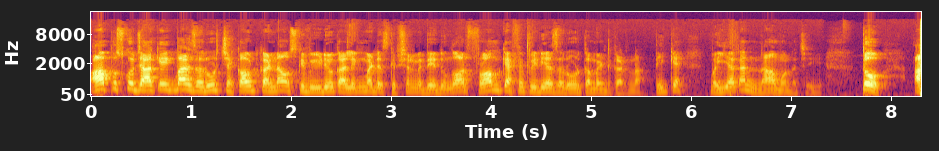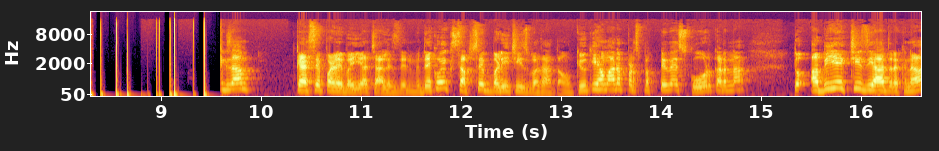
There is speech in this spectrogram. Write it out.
आप उसको जाके एक बार ज़रूर चेकआउट करना, उसकी वीडियो का लिंक मैं डिस्क्रिप्शन में दे दूँगा और फ्रॉम कैफेपीडिया ज़रूर कमेंट करना, ठीक है? भैया का नाम होना चाहिए। तो एग्ज़ाम कैसे पढ़े भैया चालीस दिन में? देखो, एक सबसे बड़ी चीज़ बताता हूँ, क्योंकि हमारा परस्पेक्टिव है स्कोर करना। तो अभी एक चीज़ याद रखना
